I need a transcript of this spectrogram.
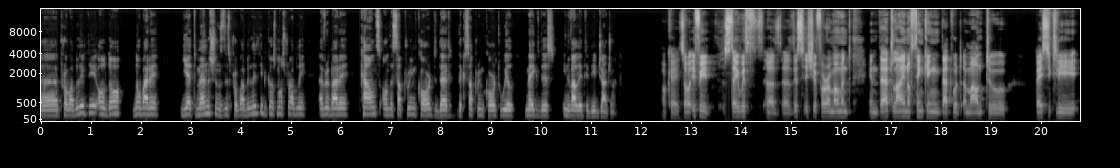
uh, probability, although nobody yet mentions this probability because most probably everybody counts on the Supreme Court that the Supreme Court will make this invalidity judgment. Okay, so if we stay with uh, uh, this issue for a moment, in that line of thinking, that would amount to basically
